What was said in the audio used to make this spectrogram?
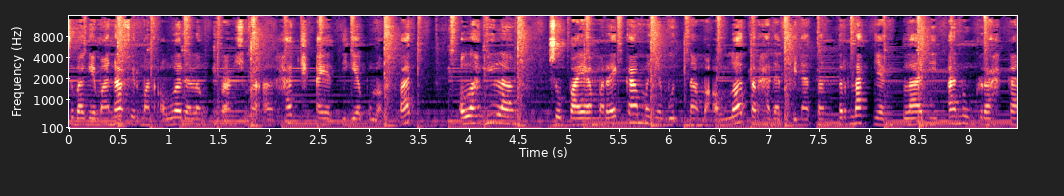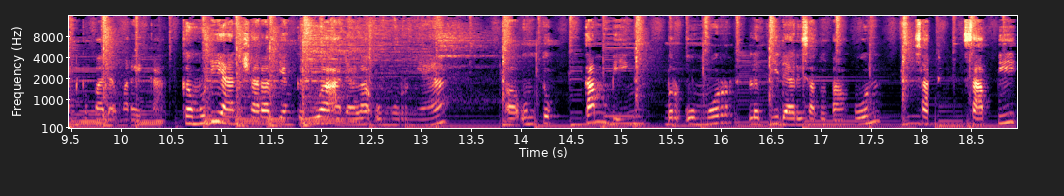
Sebagaimana firman Allah dalam Quran Surah Al-Hajj ayat 34, Allah bilang, supaya mereka menyebut nama Allah terhadap binatang ternak yang telah dianugerahkan kepada mereka. Kemudian syarat yang kedua adalah umurnya. Uh, untuk kambing berumur lebih dari satu tahun, sapi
